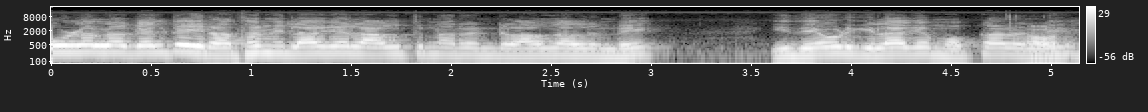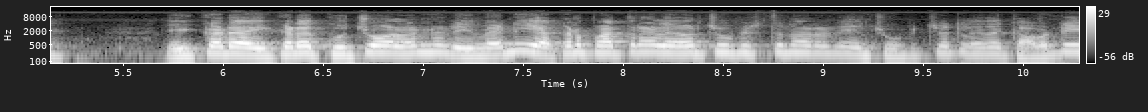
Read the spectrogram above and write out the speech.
ఊళ్ళలోకి వెళ్తే ఈ రథం ఇలాగే లాగుతున్నారండి లాగాలండి. ఈ దేవుడికి ఇలాగే మొక్కాలండి. ఇక్కడ ఇక్కడ కూర్చోవాలన్నాడు. ఇవన్నీ ఎక్కడ పత్రాలు ఎవరు చూపిస్తున్నారండి ఏం చూపించట్లేదు. కాబట్టి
